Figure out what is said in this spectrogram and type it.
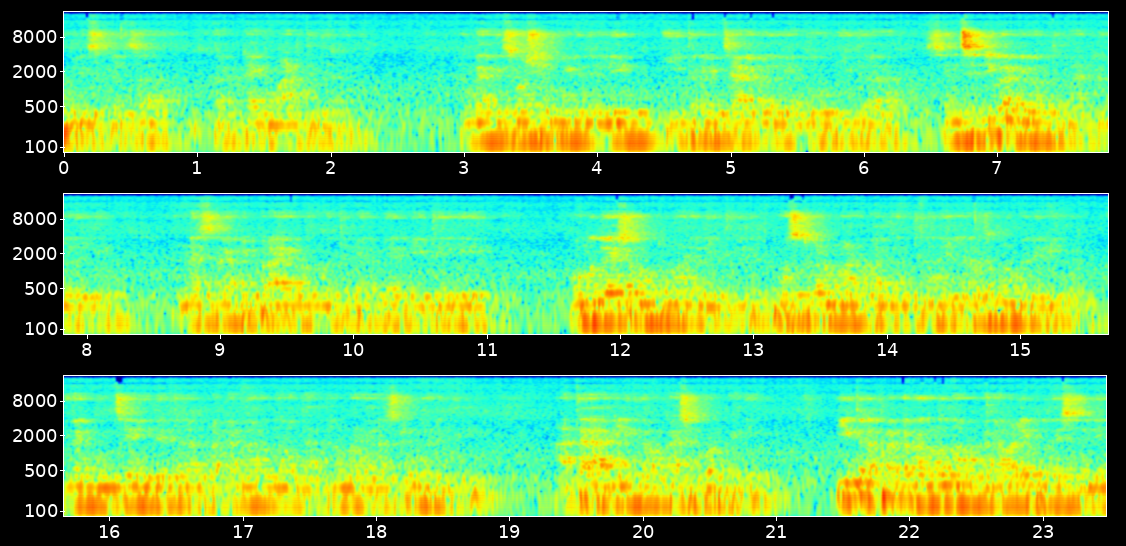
ಪೊಲೀಸ್ ಕೆಲಸ ಕರೆಕ್ಟಾಗಿ ಮಾಡ್ತಿದ್ದಾರೆ. ಹಾಗಾಗಿ ಸೋಷಿಯಲ್ ಮೀಡಿಯಾದಲ್ಲಿ ಈ ಥರ ವಿಚಾರಗಳಲ್ಲಿ ಅದು ಈ ಥರ ಸೆನ್ಸಿಟಿವ್ ಆಗಿರುವಂಥ ಮ್ಯಾಟ್ರ್ಗಳಲ್ಲಿ ಅನ್ನೆಸರಿ ಅಭಿಪ್ರಾಯಗಳು ಮತ್ತು ಬೇರೆ ಬೇರೆ ರೀತಿಯಲ್ಲಿ ಹೋಮದ್ವೇಷ ಉಂಟು ಮಾಡೋ ರೀತಿಯಲ್ಲಿ ಪೋಸ್ಟ್ಗಳು ಮಾಡಬಾರ್ದು ಅಂತ ನಾನು ಮನವಿ ಇದಕ್ಕೆ ಮುಂಚೆ ಇದೇ ಥರ ಪ್ರಕರಣಗಳು ನಾವು ದಾಖಲು ಮಾಡಿ ಅರೆಸ್ಟು ಮಾಡಿದ್ದೀವಿ. ಆ ಥರ ಆಗಲಿಕ್ಕೆ ಅವಕಾಶ ಕೊಡಬೇಡಿ. ಈ ಥರ ಪ್ರಕರಣಗಳು ನಾವು ಕರಾವಳಿ ಪ್ರದೇಶದಲ್ಲಿ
